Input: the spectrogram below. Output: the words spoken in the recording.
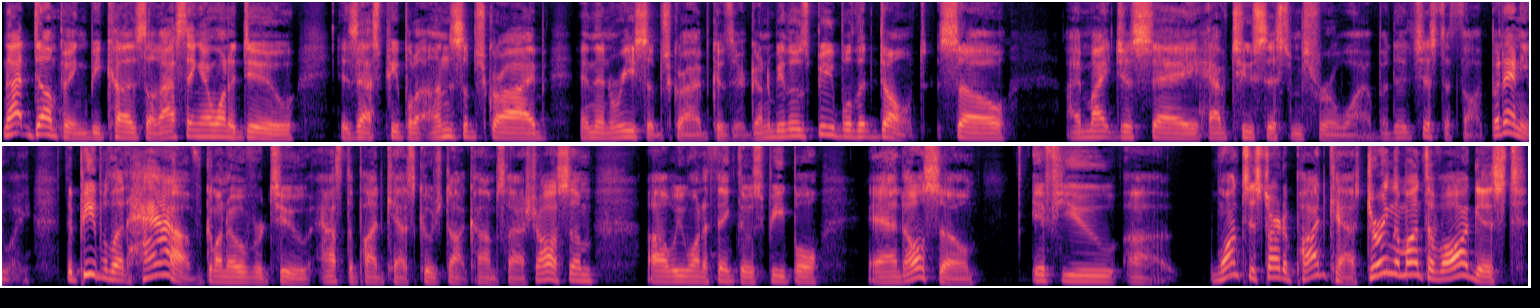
not dumping, because the last thing I want to do is ask people to unsubscribe and then resubscribe because there are going to be those people that don't. So I might just say have two systems for a while, but it's just a thought. But anyway, the people that have gone over to askthepodcastcoach.com slash awesome, uh, we want to thank those people. And also, if you uh, want to start a podcast during the month of August,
